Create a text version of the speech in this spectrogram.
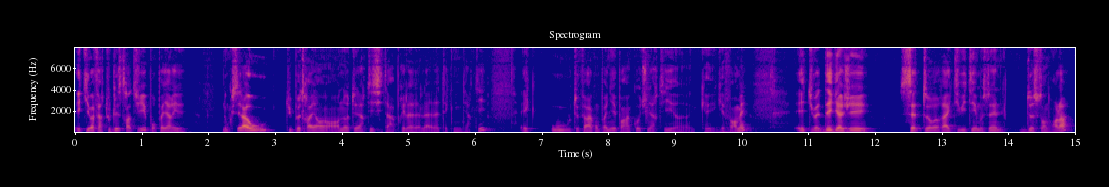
et qu'il va faire toutes les stratégies pour pas y arriver. Donc c'est là où tu peux travailler en, en auto-NRT si tu as appris la, la- la technique NRT, et, ou te faire accompagner par un coach NRT euh, qui, est- qui est formé, et tu vas dégager cette réactivité émotionnelle de cet endroit-là.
